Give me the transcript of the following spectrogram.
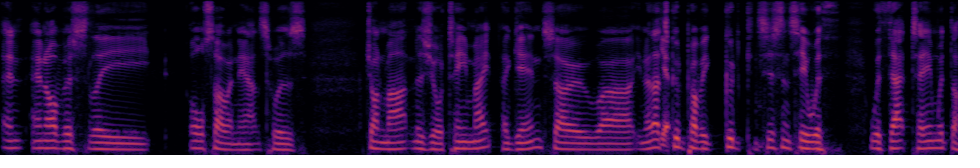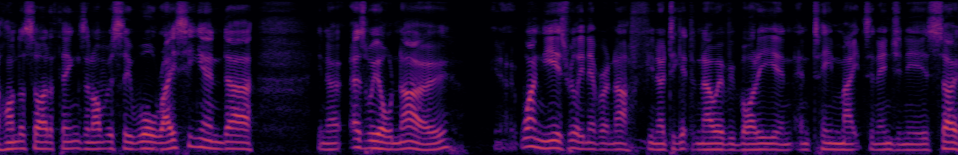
And and obviously also announced was John Martin as your teammate again. So uh, you know that's Yep. good, probably good consistency with with that team, with the Honda side of things, and obviously Wall Racing. And uh, you know, as we all know, you know, one year is really never enough. You know, to get to know everybody and, and teammates and engineers. So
